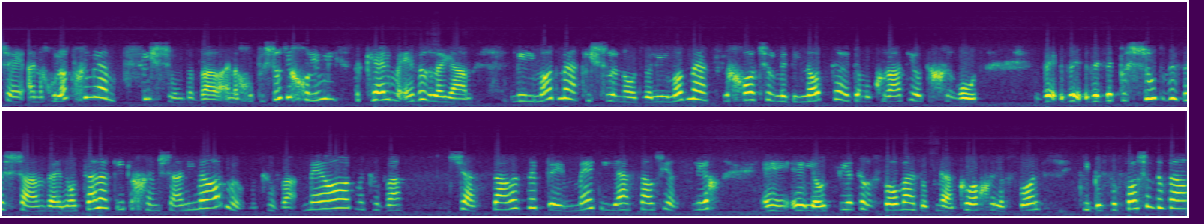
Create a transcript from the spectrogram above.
שאנחנו לא צריכים להמציא שום דבר, אנחנו פשוט יכולים להסתכל מעבר לים, ללמוד מהכישלונות וללמוד מההצלחות של מדינות אה, דמוקרטיות אחרות. וזה פשוט וזה שם, ואני רוצה להגיד לכם שאני מאוד מאוד מקווה, מאוד מקווה שהשר הזה באמת יהיה השר שיצליח אה, אה, להוציא את הרפורמה הזאת מהכוח אל הפועל, כי בסופו של דבר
